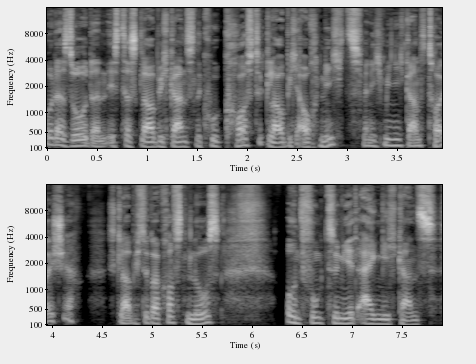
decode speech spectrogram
oder so, dann ist das, glaube ich, ganz eine cool. Kostet, glaube ich, auch nichts, wenn ich mich nicht ganz täusche. Ist, glaube ich, sogar kostenlos und funktioniert eigentlich ganz,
